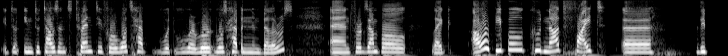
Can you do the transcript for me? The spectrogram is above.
in 2020 for what's hap- what, what was happening in Belarus. And for example, like our people could not fight uh, the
